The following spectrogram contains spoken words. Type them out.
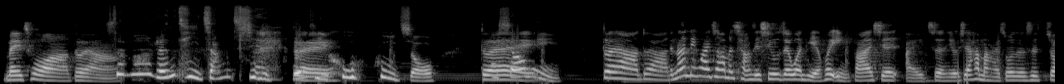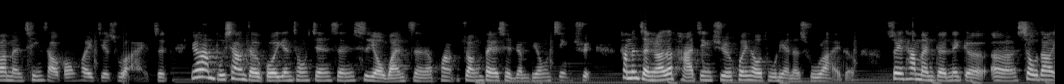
没错啊，对啊。什么人体长茧，对 人体护护轴，对。你对啊，对啊，那另外，就他们长期吸入这个问题，也会引发一些癌症。有些他们还说的是专门清扫工会接触的癌症，因为他们不像德国烟囱先生是有完整的装装备，而且人不用进去，他们整个都爬进去，灰头土脸的出来的，所以他们的那个呃受到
